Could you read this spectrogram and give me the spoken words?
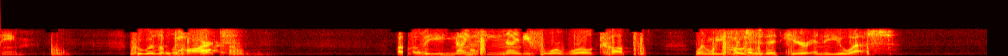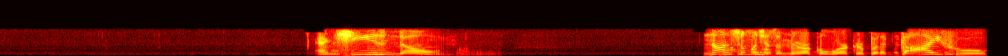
team, who was a part of the 1994 World Cup when we hosted it here in the U.S. And he is known not so much as a miracle worker, but a guy who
